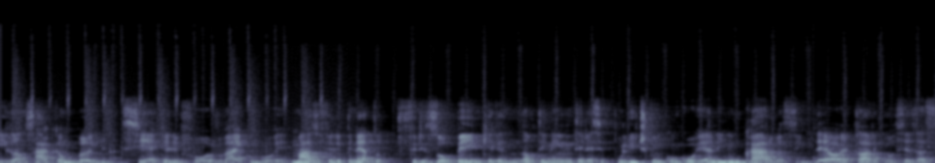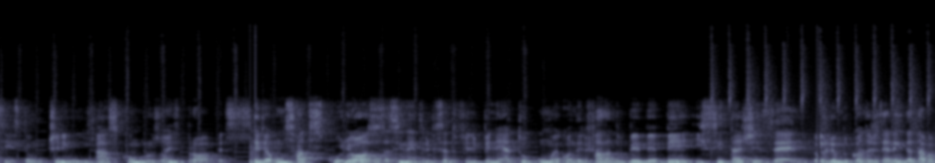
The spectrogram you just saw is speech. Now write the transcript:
e lançar a campanha, se é que ele for, vai concorrer. Mas o Felipe Neto frisou bem que ele não tem nenhum interesse político em concorrer a nenhum cargo, assim. O ideal é claro que vocês assistam, tirem as conclusões próprias. Teve alguns fatos curiosos, assim, na entrevista do Felipe Neto. Um é quando ele fala do BBB e cita a Gisele. Eu lembro quando a Gisele ainda estava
